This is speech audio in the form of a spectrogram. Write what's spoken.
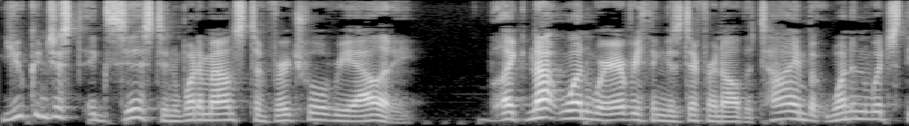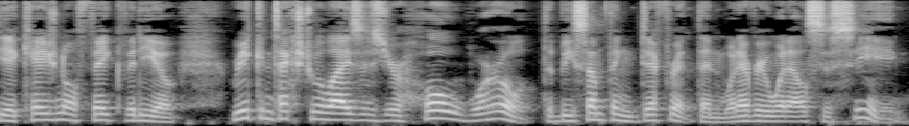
you can just exist in what amounts to virtual reality. Like, not one where everything is different all the time, but one in which the occasional fake video recontextualizes your whole world to be something different than what everyone else is seeing.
